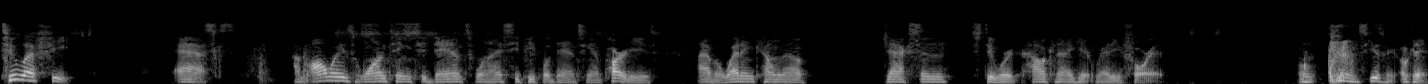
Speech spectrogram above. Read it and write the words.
Two Left Feet asks, I'm always wanting to dance when I see people dancing at parties. I have a wedding coming up. Jackson Stewart, how can I get ready for it? Oh, excuse me. Okay.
